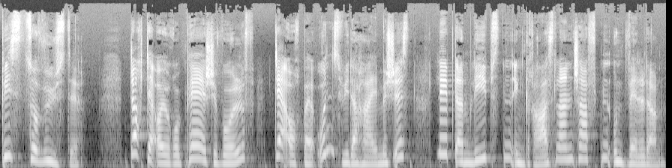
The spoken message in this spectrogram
bis zur Wüste. Doch der europäische Wolf, der auch bei uns wieder heimisch ist, lebt am liebsten in Graslandschaften und Wäldern.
